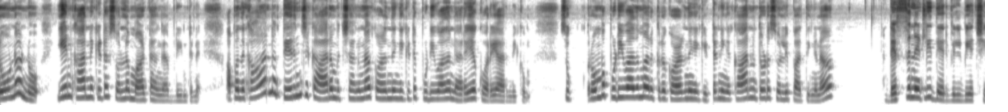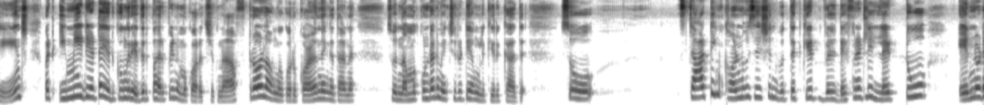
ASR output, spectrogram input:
நோனா நோ ஏன் காரணம் கேட்டால் சொல்ல மாட்டாங்க அப்படின்ட்டுன்னு. அப்போ அந்த காரணம் தெரிஞ்சுக்க ஆரம்பித்தாங்கன்னா குழந்தைங்க கிட்ட பிடிவாதம் நிறைய குறைய ஆரம்பிக்கும். ஸோ ரொம்ப பிடிவாதமாக இருக்கிற குழந்தைங்க கிட்ட நீங்கள் காரணத்தோடு சொல்லி பார்த்தீங்கன்னா definitely there will be a change but இம்மீடியட்டாக இருக்குங்கிற எதிர்பார்ப்பையும் நம்ம குறைச்சிக்கணும். ஆஃப்டர் ஆல் அவங்களுக்கு ஒரு குழந்தைங்க தானே. ஸோ நமக்குண்டான மெச்சூரிட்டி அவங்களுக்கு இருக்காது. So starting conversation with the kid will definitely lead to என்னோட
